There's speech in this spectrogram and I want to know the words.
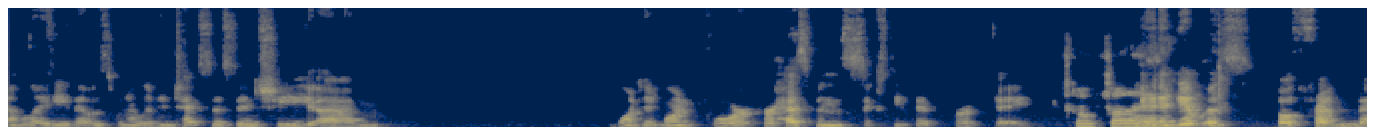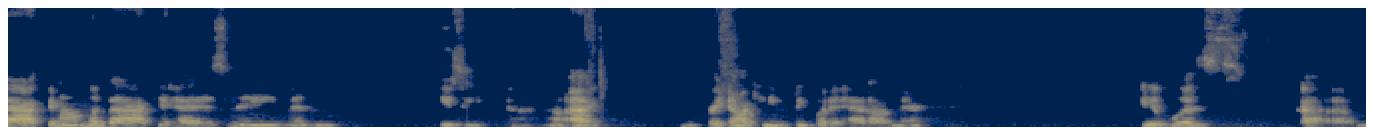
a lady that was when i lived in texas and she um wanted one for her husband's 65th birthday Oh fun. and it was both front and back, and on the back it had his name and he's I right now I can't even think what it had on there. It was um,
